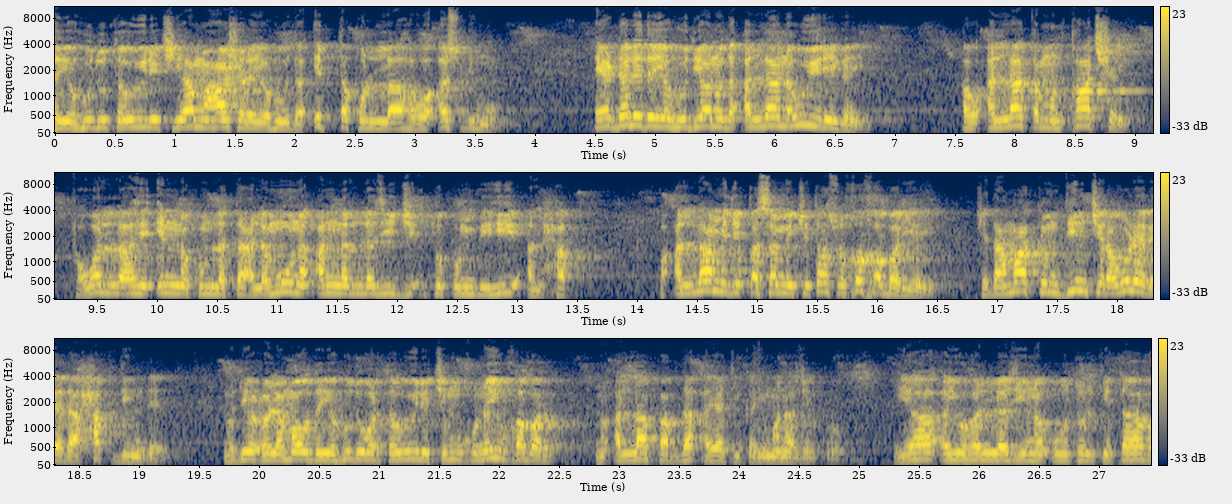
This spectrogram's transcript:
د يهودو ته ویل چې یا معاشر يهود اتقوا الله واسلموا اې ډلې د يهوديانو د الله نه ویریږئ او الله ته منقاد شئ فوالله انکم لتعلمون ان الذي جئتكم به الحق په الله مې دې قسم چې تاسو خو خبر یې چې دا ما کوم دین چې راوړی دی دا حق دین دی نو دی علماو د يهودو ورته ویل چې مخ نه یو خبر نو الله پاک دا آیات کریمه نازل کړو یا ایها الذین اوتوا الكتاب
